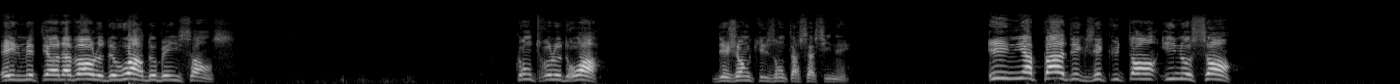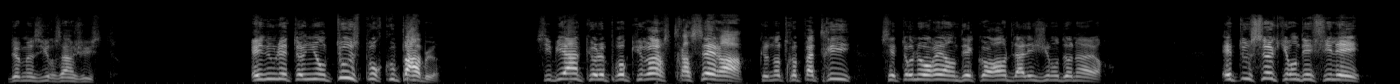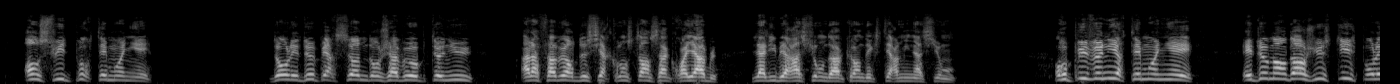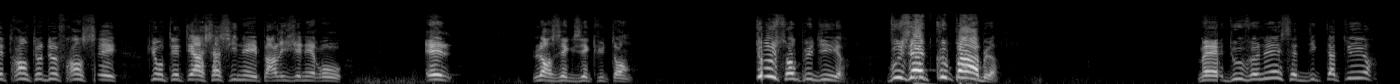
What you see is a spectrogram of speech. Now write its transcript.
et il mettait en avant le devoir d'obéissance contre le droit des gens qu'ils ont assassinés. Il n'y a pas d'exécutants innocents de mesures injustes. Et nous les tenions tous pour coupables, si bien que le procureur Strassera, que notre patrie s'est honorée en décorant de la Légion d'honneur, et tous ceux qui ont défilé ensuite pour témoigner, dont les deux personnes dont j'avais obtenu, à la faveur de circonstances incroyables, la libération d'un camp d'extermination, ont pu venir témoigner et demandant justice pour les 32 Français qui ont été assassinés par les généraux et leurs exécutants. Tous ont pu dire Vous êtes coupables! Mais d'où venait cette dictature?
